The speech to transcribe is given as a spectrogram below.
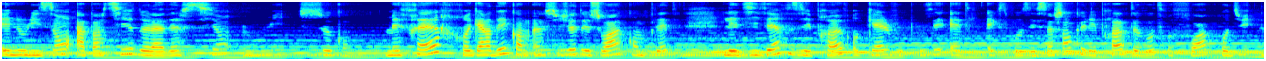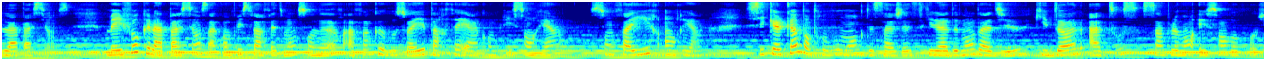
Et nous lisons à partir de la version 8 secondes. Mes frères, regardez comme un sujet de joie complète les diverses épreuves auxquelles vous pouvez être exposés, sachant que l'épreuve de votre foi produit la patience. Mais il faut que la patience accomplisse parfaitement son œuvre, afin que vous soyez parfaits et accomplis sans sans faillir en rien. Si quelqu'un d'entre vous manque de sagesse, qu'il la demande à Dieu, qui donne à tous simplement et sans reproche,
